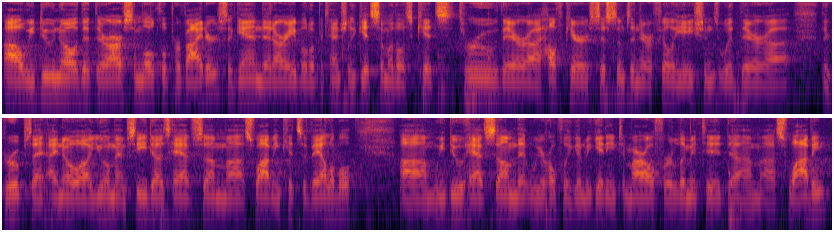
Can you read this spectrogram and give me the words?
Uh, we do know that there are some local providers, again, that are able to potentially get some of those kits through their uh, healthcare systems and their affiliations with their uh, the groups. I, I know uh, UMMC does have some uh, swabbing kits available. Um, we do have some that we are hopefully going to be getting tomorrow for limited um, uh, swabbing,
